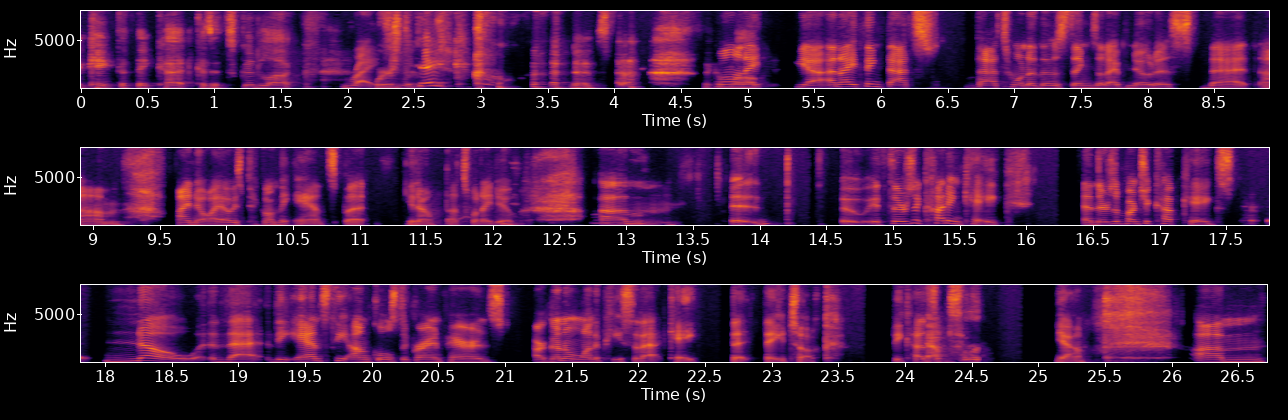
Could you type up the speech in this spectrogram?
the cake that they cut because it's good luck. Right. Where's the cake? like well, and I, yeah. And I think that's, that's one of those things that I've noticed that um, I know I always pick on the aunts, but you know, that's what I do. Mm-hmm. Um, if there's a cutting cake and there's a bunch of cupcakes, know that the aunts, the uncles, the grandparents are going to want a piece of that cake that they took because Absolutely. Of, yeah. Um,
